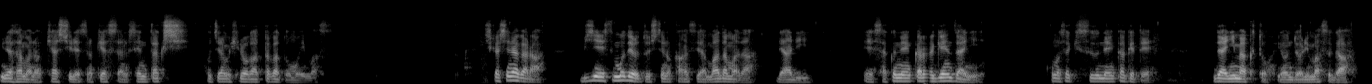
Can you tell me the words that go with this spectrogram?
皆様のキャッシュレスの決済の選択肢、こちらも広がったかと思います。しかしながら、ビジネスモデルとしての完成はまだまだであり、昨年から現在にこの先数年かけて第2幕と呼んでおりますが、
